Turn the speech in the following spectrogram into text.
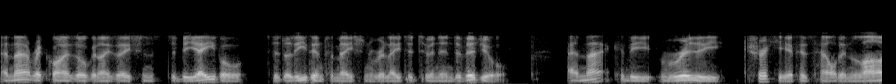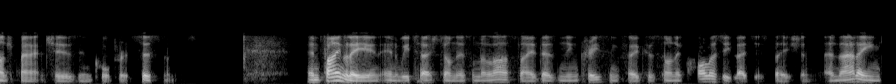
And that requires organizations to be able to delete information related to an individual. And that can be really tricky if it's held in large batches in corporate systems. And finally, and we touched on this on the last slide, there's an increasing focus on equality legislation, and that aims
